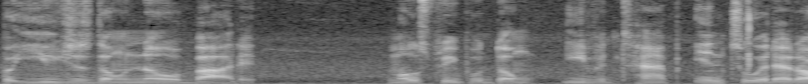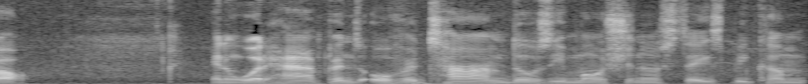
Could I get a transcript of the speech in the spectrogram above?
but you just don't know about it. Most people don't even tap into it at all. And what happens over time, those emotional states become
